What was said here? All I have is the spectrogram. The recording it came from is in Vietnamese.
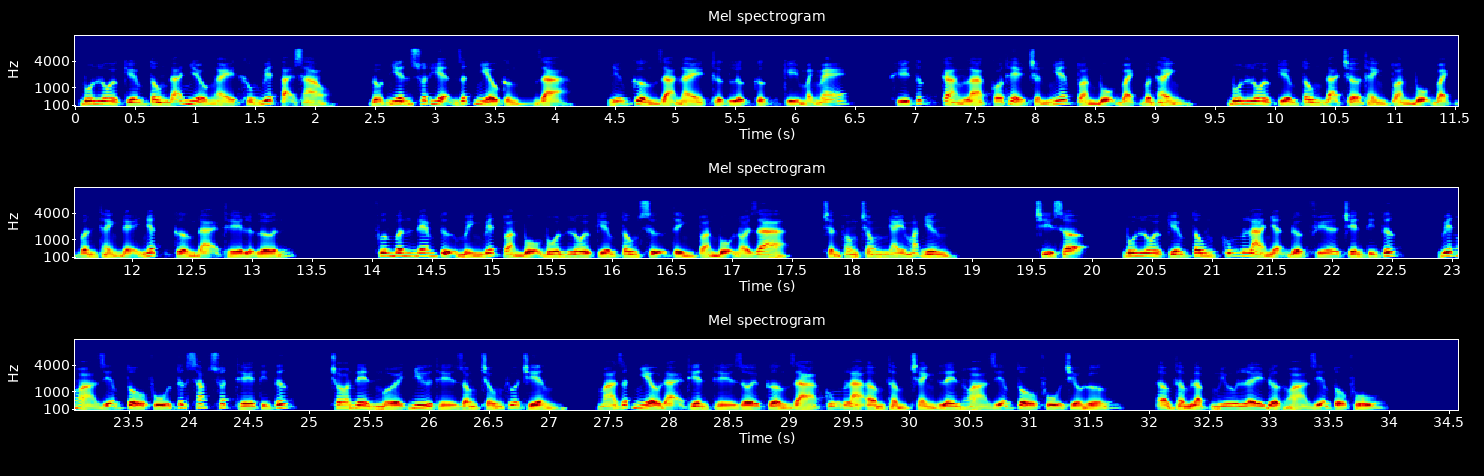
Buôn lôi kiếm tông đã nhiều ngày không biết tại sao, đột nhiên xuất hiện rất nhiều cường giả, những cường giả này thực lực cực kỳ mạnh mẽ, khí tức càng là có thể chấn nhiếp toàn bộ Bạch Vân Thành, buôn lôi kiếm tông đã trở thành toàn bộ Bạch Vân Thành đệ nhất cường đại thế lực lớn. Phương Vân đem tự mình biết toàn bộ buôn lôi kiếm tông sự tình toàn bộ nói ra, Trần Phong trong nháy mắt nhưng. Chỉ sợ, buôn lôi kiếm tông cũng là nhận được phía trên tin tức, biết hỏa diễm tổ phù tức sắp xuất thế tin tức, cho nên mới như thế dòng chống thua chiêng, mà rất nhiều đại thiên thế giới cường giả cũng là âm thầm trành lên hỏa diễm tổ phù chiều hướng, âm thầm lập mưu lấy được hỏa diễm tổ phù.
